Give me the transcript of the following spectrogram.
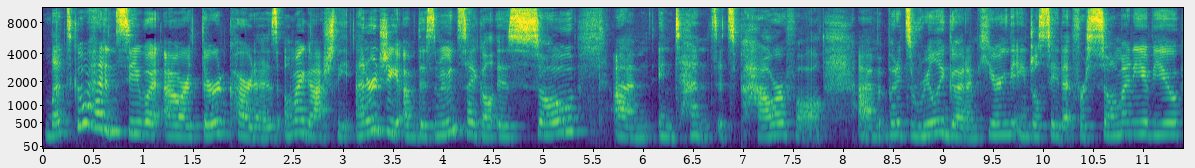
Let's go ahead and see what our third card is. Oh my gosh, the energy of this moon cycle is so um, intense. It's powerful, um, but it's really good. I'm hearing the angels say that for so many of you,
